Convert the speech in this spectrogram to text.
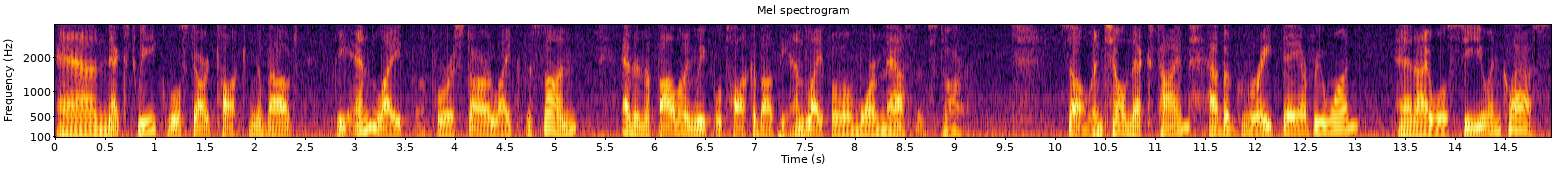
And next week we'll start talking about the end life for a star like the Sun, and then the following week we'll talk about the end life of a more massive star. So until next time, have a great day, everyone, and I will see you in class.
